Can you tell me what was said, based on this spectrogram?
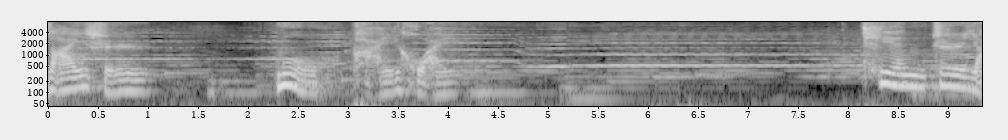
来时莫徘徊。天之涯，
